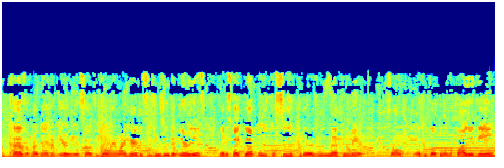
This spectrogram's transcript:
because of her dandruff area. So if you go in right here, this is usually the areas that is caked up and you can see there's nothing there. So as we go through and apply it again,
